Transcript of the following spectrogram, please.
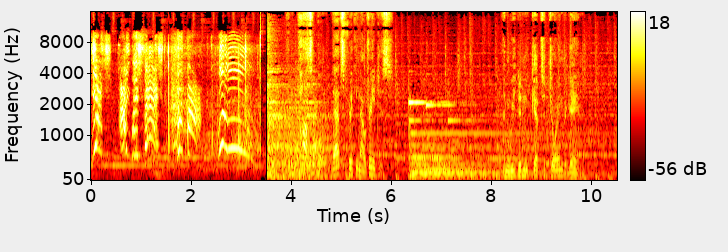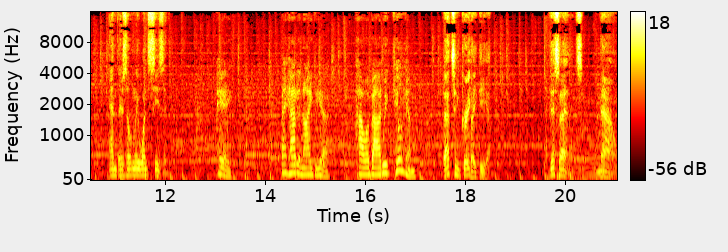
Yes! I was fast! Ha ha! Woohoo! Impossible! That's freaking outrageous. And we didn't get to join the game. And there's only one season. Hey. I had an idea. How about we kill him? That's a great idea. This ends now.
